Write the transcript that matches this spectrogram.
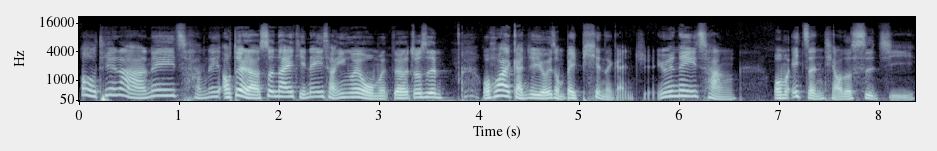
哦天啊，那一场那哦对了，顺带一提，那一场因为我们的就是我后来感觉有一种被骗的感觉，因为那一场我们一整条的市集，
